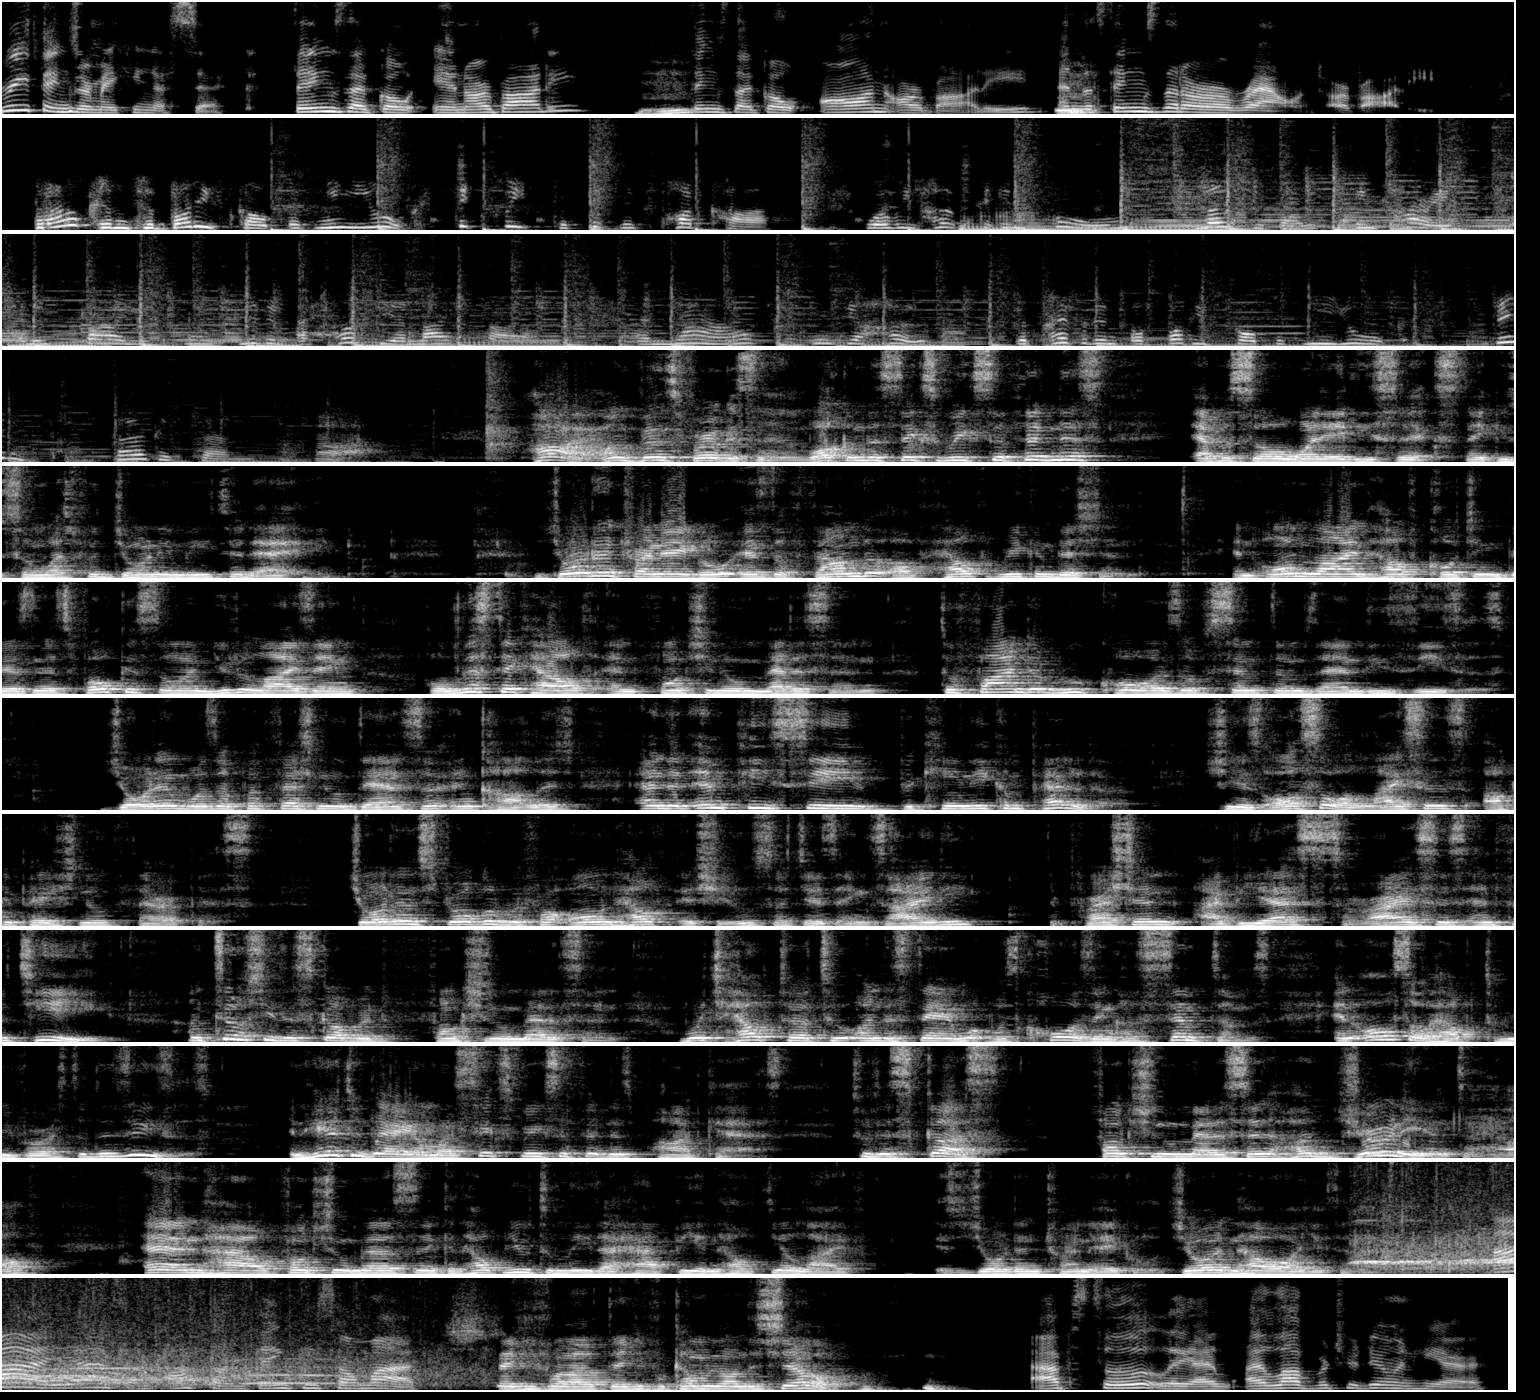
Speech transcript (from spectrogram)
three things are making us sick things that go in our body, mm-hmm. things that go on our body, mm. and the things that are around our body. Welcome to Body Sculpt of New York, Six Weeks to Fitness podcast, where we hope to inform, motivate, encourage, and inspire you towards living a healthier lifestyle. And now, here's your host, the president of Body Sculpt of New York, Vince Ferguson. Hi, I'm Vince Ferguson. Welcome to Six Weeks of Fitness episode 186. Thank you so much for joining me today. Jordan Trinego is the founder of Health Reconditioned, an online health coaching business focused on utilizing holistic health and functional medicine to find the root cause of symptoms and diseases. Jordan was a professional dancer in college and an NPC bikini competitor. She is also a licensed occupational therapist. Jordan struggled with her own health issues such as anxiety, depression, IBS, psoriasis, and fatigue until she discovered functional medicine, which helped her to understand what was causing her symptoms and also helped to reverse the diseases. And here today on my Six Weeks of Fitness podcast to discuss functional medicine, her journey into health, and how functional medicine can help you to lead a happy and healthier life is Jordan Trinego. Jordan, how are you today? Hi, yes, I'm awesome. Thank you so much. Thank you for thank you for coming on the show. Absolutely. I, I love what you're doing here.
